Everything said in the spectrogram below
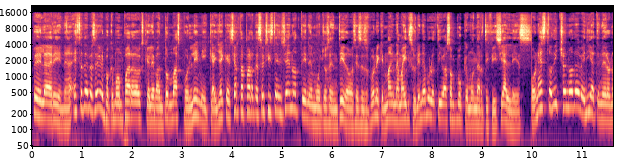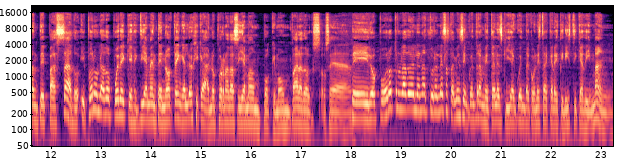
Pelarina, este debe ser el Pokémon Paradox que levantó más polémica, ya que en cierta parte de su existencia no tiene mucho sentido, si se supone que Magnemite y su línea evolutiva son Pokémon artificiales. Con esto dicho, no debería tener un antepasado, y por un lado puede que efectivamente no tenga lógica, no por nada se llama un Pokémon Paradox, o sea... Pero por otro lado de la naturaleza también se encuentran metales que ya cuentan con esta característica de imán,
